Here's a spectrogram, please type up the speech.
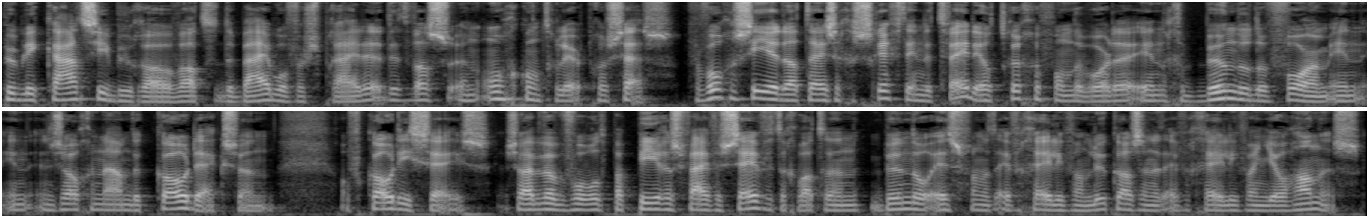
publicatiebureau wat de Bijbel verspreidde. Dit was een ongecontroleerd proces. Vervolgens zie je dat deze geschriften in de tweede eeuw teruggevonden worden in gebundelde vorm, in, in, in zogenaamde codexen of codices. Zo hebben we bijvoorbeeld Papyrus 75, wat een bundel is van het Evangelie van Lucas en het Evangelie van Johannes.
